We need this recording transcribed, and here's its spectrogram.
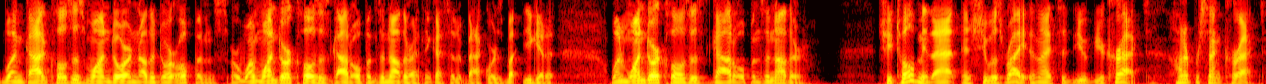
"When God closes one door, another door opens, or when one door closes, God opens another." I think I said it backwards, but you get it. When one door closes, God opens another. She told me that, and she was right. And I said, you, are correct, 100% correct.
